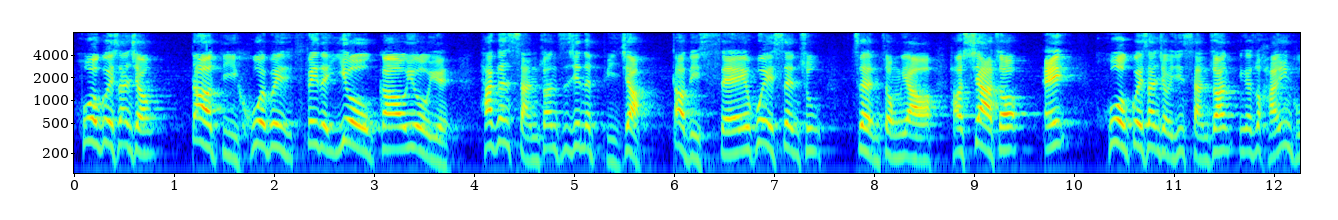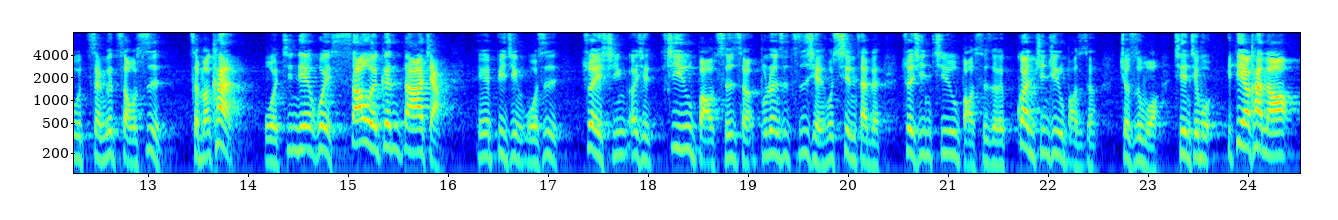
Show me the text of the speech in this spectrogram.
货柜三雄到底会不会飞得又高又远？它跟散装之间的比较，到底谁会胜出？这很重要哦。好，下周哎，货柜三九已经散装，应该说航运股整个走势怎么看？我今天会稍微跟大家讲，因为毕竟我是最新而且纪录保持者，不论是之前或现在的最新纪录保持者的冠军纪录保持者，就是我。今天节目一定要看的哦。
